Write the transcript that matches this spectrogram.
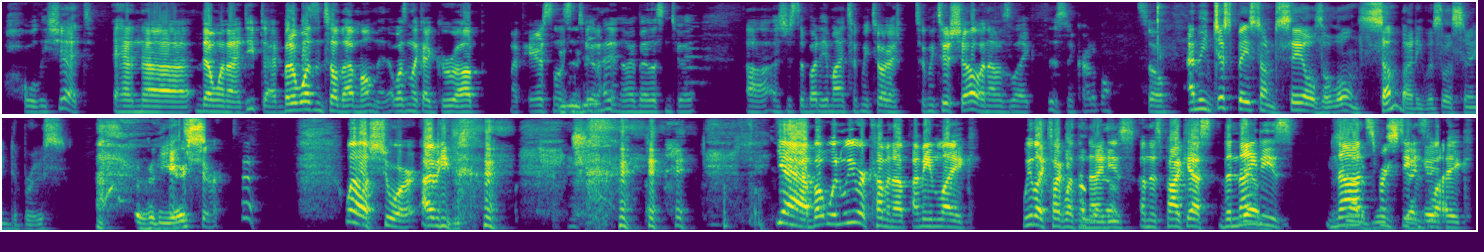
holy shit. And uh, then when I deep dive, but it wasn't until that moment. It wasn't like I grew up, my parents listened mm-hmm. to it. Mm-hmm. I didn't know anybody listened to it. Uh, it was just a buddy of mine took me to a, took me to a show and I was like, this is incredible. So I mean, just based on sales alone, somebody was listening to Bruce over the years. sure. Well, sure. I mean, yeah, but when we were coming up, I mean, like we like talk about the '90s on this podcast. The '90s, yeah, not, not Springsteen's like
